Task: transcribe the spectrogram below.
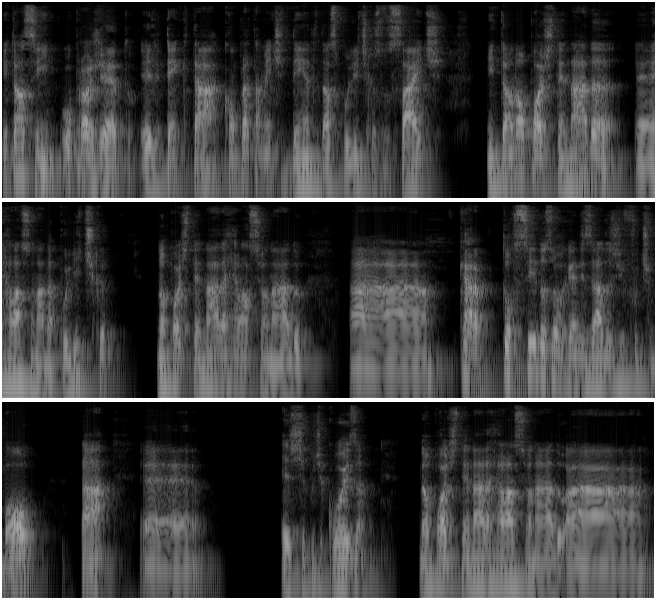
Então, assim, o projeto ele tem que estar tá completamente dentro das políticas do site. Então, não pode ter nada é, relacionado à política, não pode ter nada relacionado a, cara, torcidas organizadas de futebol, tá? É, esse tipo de coisa. Não pode ter nada relacionado a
